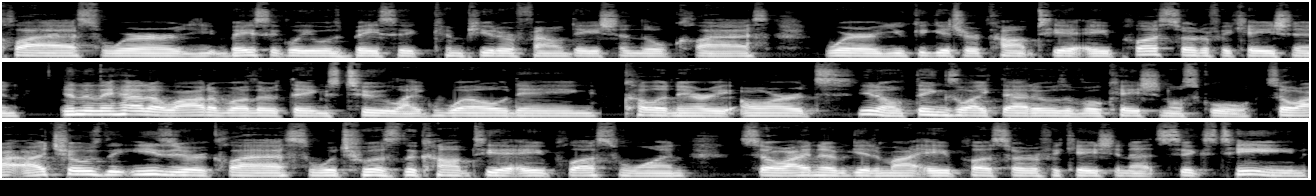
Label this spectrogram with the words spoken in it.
class where you, basically it was basic computer foundational class where you could get your CompTIA A plus certification. And then they had a lot of other things too, like welding, culinary arts, you know, things like that. It was a vocational school. So I, I chose the easier class, which was the CompTIA A plus one. So I ended up getting my A plus certification at 16.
